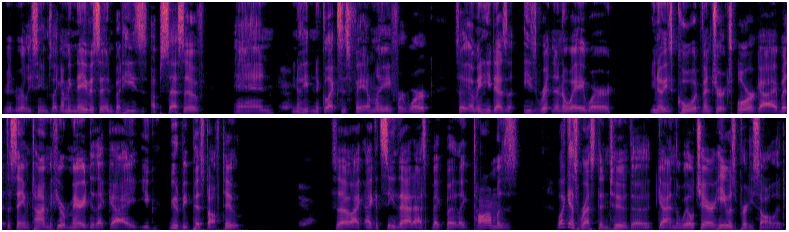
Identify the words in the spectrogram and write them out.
It really seems like. I mean, Navidson, but he's obsessive, and yeah. you know he neglects his family for work. So I mean, he does. He's written in a way where you know, he's cool adventure explorer guy, but at the same time, if you were married to that guy, you you'd be pissed off too. Yeah. So I I could see that aspect, but like Tom was, well, I guess Reston too, the guy in the wheelchair, he was pretty solid.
